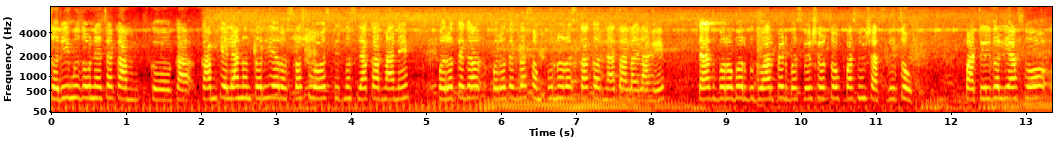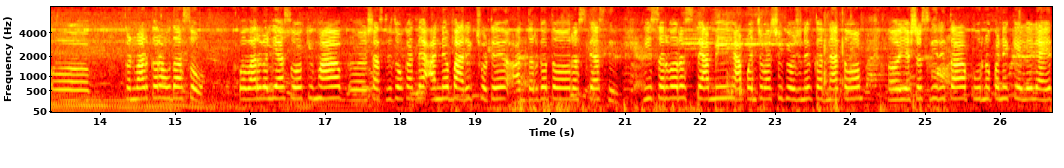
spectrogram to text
चरी मुजवण्याचं काम क- का काम केल्यानंतर हे रस्ता सुव्यवस्थित नसल्याकारणाने परत एकदा परत एकदा संपूर्ण रस्ता करण्यात आलेला आहे. त्याचबरोबर बुधवारपेठ बसवेश्वर चौकपासून शास्त्री चौक पाटील गल्ली असो कनवाडकर हौदा असो पवार गल्ली असो किंवा शास्त्री चौकातले अन्य बारीक छोटे अंतर्गत रस्ते असतील ही सर्व रस्ते आम्ही ह्या पंचवार्षिक योजनेत करण्यात यशस्वीरित्या पूर्णपणे केलेले आहेत.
